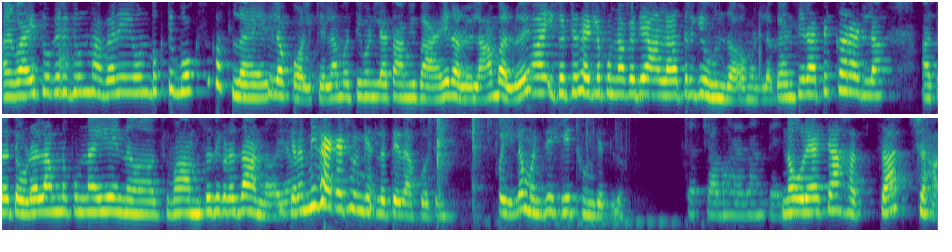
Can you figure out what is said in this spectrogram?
आणि वाईस वगैरे देऊन माघारी येऊन बघते बॉक्स कसला आहे. तिला कॉल केला. मग ती म्हणली आता आम्ही बाहेर आलोय लांब आलोय. हा इकडच्या साईडला पुन्हा कधी आला तर घेऊन जावं म्हटलं कारण ती राहते कराडला. आता तेवढ्या लांबनं पुन्हा येणं किंवा आमचं तिकडं जाणं कारण मी काय काय ठेवून घेतलं ते दाखवते. पहिलं म्हणजे हे ठेवून घेतलं. चहा नवऱ्याच्या हातचा चहा.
